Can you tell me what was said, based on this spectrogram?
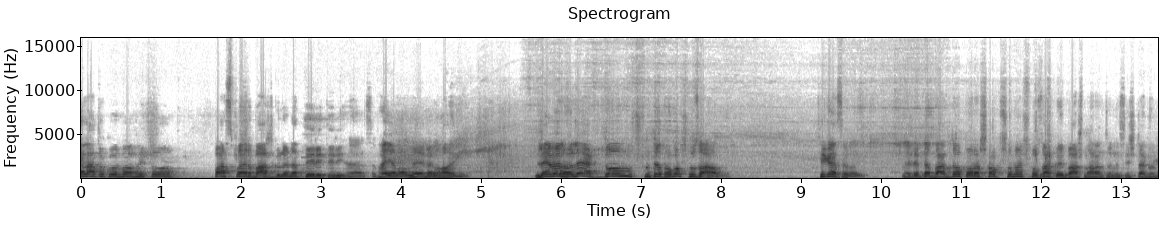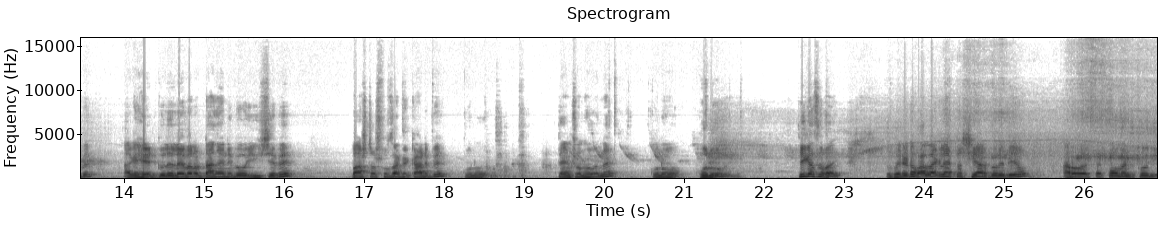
এলা তো করবা তোর পাঁচ পায়ের বাসগুলো না তেরি তেরি হয়ে আছে। ভাই এলা লেভেল হয়নি। লেভেল হলে একদম সুতে থবো সোজা হবে। ঠিক আছে ভাই? এটা বাদ দাও, তোরা সব সময় সোজা করে বাস মারার জন্য চেষ্টা করবে। আগে হেডগুলো লেভেল ডাঙায় নেবে ওই হিসেবে। বাসটা সোজা করে কাটবে, কোনো টেনশন হবে না, কোনো ভুল হবে না। ঠিক আছে ভাই? তো ভিডিওটা ভালো লাগলে একটা শেয়ার করে দিও, আরও একটা কমেন্ট করি।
